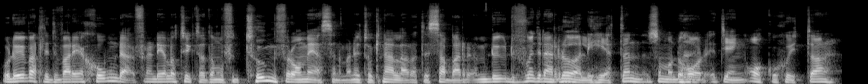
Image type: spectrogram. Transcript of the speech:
Och det har ju varit lite variation där. För en del har tyckt att den var för tung för att ha med sig när man är ute och knallar. Att det sabbar. Du, du får inte den rörligheten som om du Nej. har ett gäng AK-skyttar.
